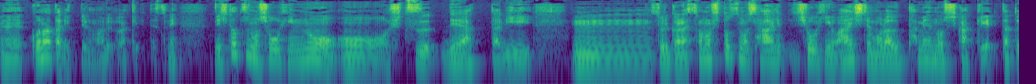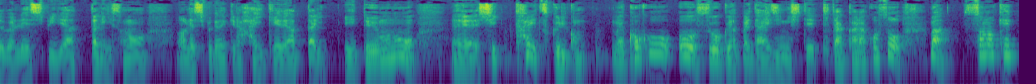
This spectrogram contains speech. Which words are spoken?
えー、このあたりっていうのもあるわけですね。で、一つの商品の質であったり、うん、それからその一つの商品を愛してもらうための仕掛け、例えばレシピであったり、そのレシピができる背景であったり、というものを、えー、しっかり作り込む。ここをすごくやっぱり大事にしてきたからこそ、まあ、その結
